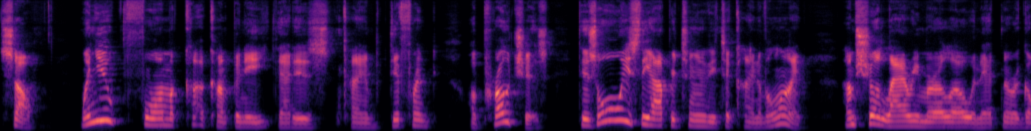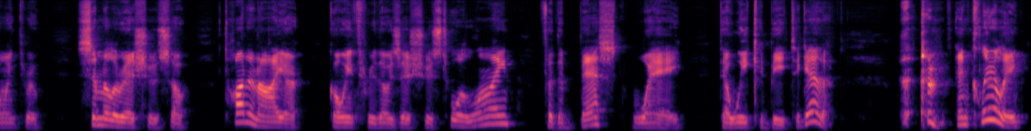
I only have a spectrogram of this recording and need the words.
So, when you form a, co- a, company that is kind of different approaches, there's always the opportunity to kind of align. I'm sure Larry Merlo and Aetna are going through similar issues. So, Todd and I are going through those issues to align for the best way that we could be together. and clearly,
